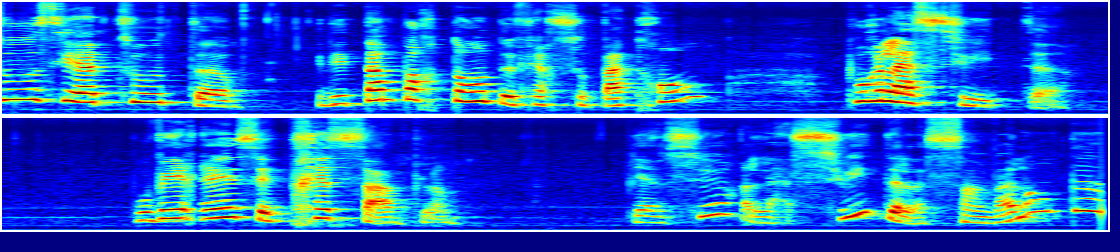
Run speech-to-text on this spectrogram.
tous et à toutes. Il est important de faire ce patron pour la suite. Vous verrez, c'est très simple. Bien sûr, la suite de la Saint-Valentin.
